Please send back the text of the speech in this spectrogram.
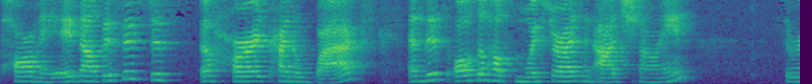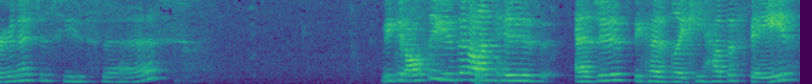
pomade. Now this is just a hard kind of wax and this also helps moisturize and add shine. So we're going to just use this. We can also use it on his edges because like he has a fade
